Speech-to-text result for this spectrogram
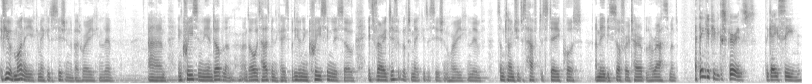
if you have money, you can make a decision about where you can live. Um, increasingly in Dublin, and always has been the case, but even increasingly so, it's very difficult to make a decision where you can live. Sometimes you just have to stay put and maybe suffer terrible harassment. I think if you've experienced the gay scene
